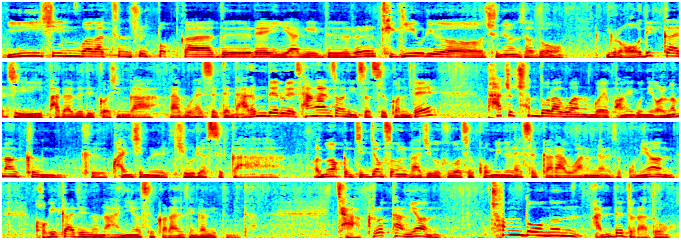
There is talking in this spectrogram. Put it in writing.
이신과 같은 술법가들의 이야기들을 귀 기울여 주면서도 이걸 어디까지 받아들일 것인가라고 했을 때 나름대로의 상한선이 있었을 건데 파주 천도라고 하는 거에 광해군이 얼마만큼 그 관심을 기울였을까 얼마만큼 진정성을 가지고 그것을 고민을 했을까라고 하는 면에서 보면 거기까지는 아니었을 거라는 생각이 듭니다. 자, 그렇다면 천도는 안 되더라도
